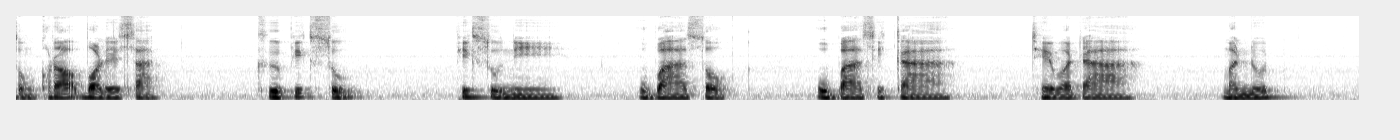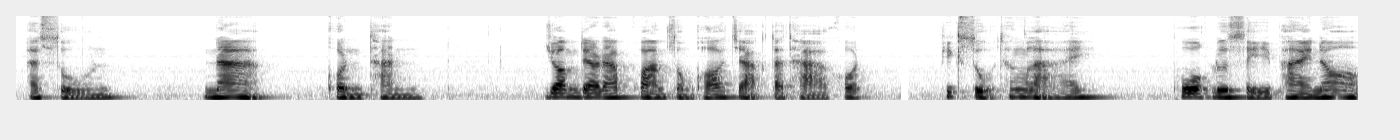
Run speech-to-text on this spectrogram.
สงเคราะห์บริษัท คือภิกษุ ภิกษุณี อุบาสก อุบาสิกา เทวดา มนุษย์ อสูร นาค คนทัน ย่อมได้รับความสงเคราะห์จากตถาคต ภิกษุทั้งหลาย พวกฤาษีภายนอก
